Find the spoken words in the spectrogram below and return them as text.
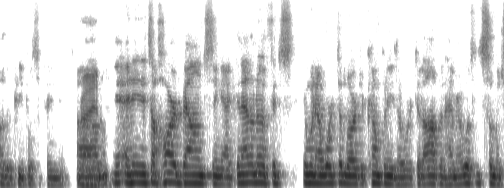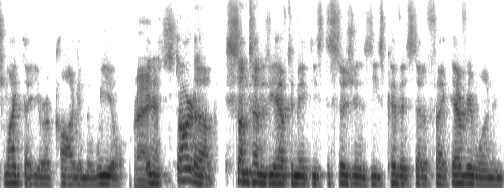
other people's opinions right. um, and it's a hard balancing act and i don't know if it's when i worked at larger companies i worked at oppenheimer it wasn't so much like that you're a cog in the wheel right. in a startup sometimes you have to make these decisions these pivots that affect everyone and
